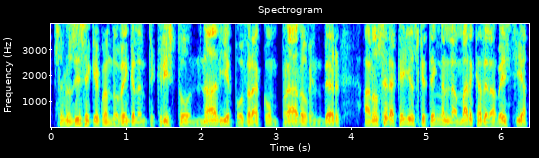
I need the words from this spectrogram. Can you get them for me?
Se nos dice que cuando venga el anticristo nadie podrá comprar o vender a no ser aquellos que tengan la marca de la bestia,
